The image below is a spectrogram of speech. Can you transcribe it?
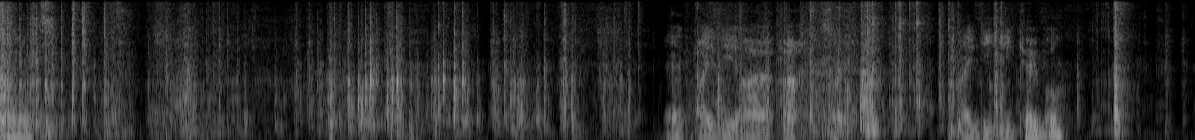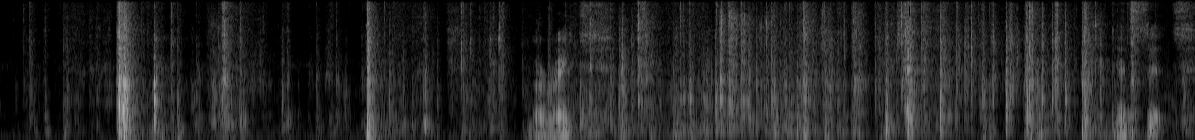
And an IDE, uh, uh, sorry, IDE cable right. That's it.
